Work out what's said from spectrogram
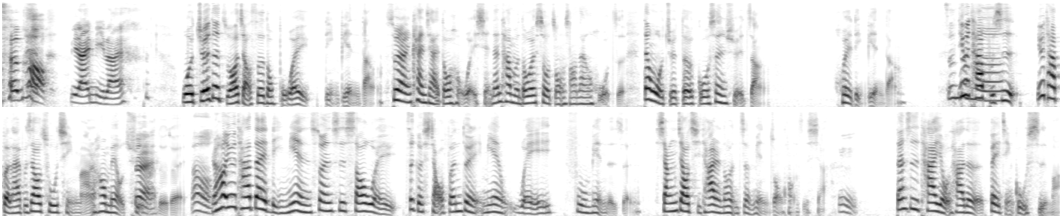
称号。你来，你来。我觉得主要角色都不会领便当，虽然看起来都很危险，但他们都会受重伤但活着。但我觉得国胜学长会领便当，因为他不是，因为他本来不是要出勤嘛，然后没有去嘛，对，对不对？嗯。然后因为他在里面算是稍微这个小分队里面为负面的人，相较其他人都很正面的状况之下，嗯。但是他有他的背景故事嘛？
